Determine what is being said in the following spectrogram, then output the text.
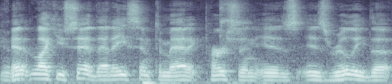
You know? And like you said, that asymptomatic person is is really the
